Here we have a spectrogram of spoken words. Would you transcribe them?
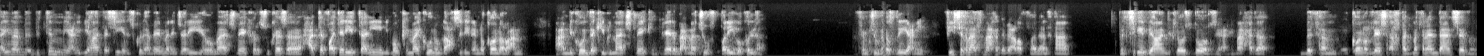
أيمن ب- بتتم يعني behind the scenes كلها بين managerية و matchmakers وكذا. حتى ال fighterية الثانيين ممكن ما يكونوا ملاحظين إنه كونر عم عم بيكون ذكي بال matchmaking غير بعد ما تشوف طريقه كلها. فهمت شو قصدي؟ يعني في شغلات ما حدا بيعرفها لأنها بتصير behind closed doors يعني. ما حدا بفهم كونر ليش أخذ مثلا دان سيفر.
